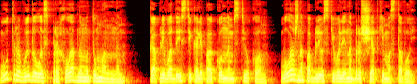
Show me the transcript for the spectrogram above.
Утро выдалось прохладным и туманным. Капли воды стекали по оконным стеклам, влажно поблескивали на брусчатке мостовой.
